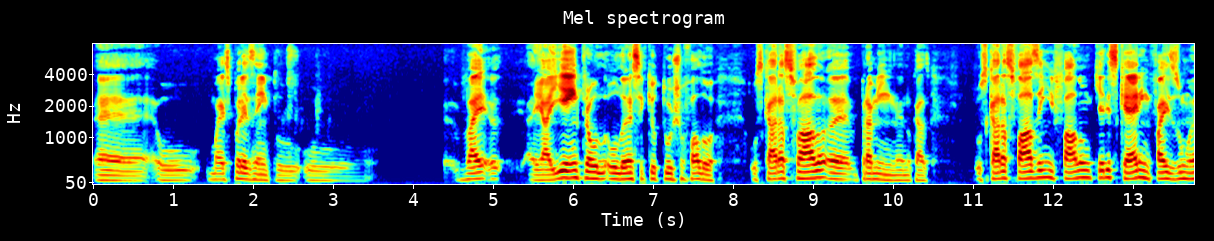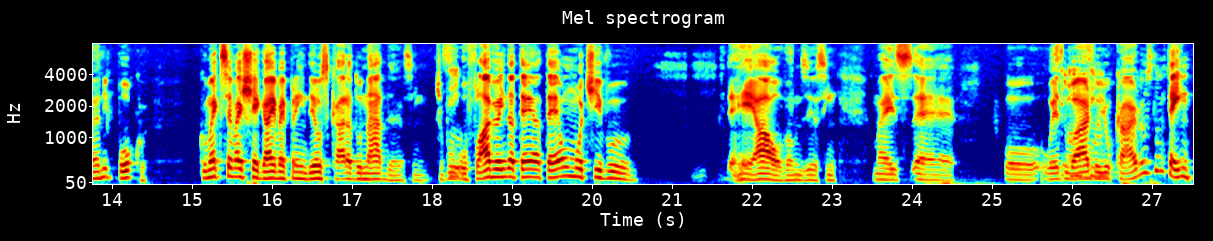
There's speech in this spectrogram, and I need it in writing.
é, o, mas, por exemplo, o, vai, aí entra o, o lance que o Tuxo falou. Os caras falam, é, para mim, né, no caso, os caras fazem e falam o que eles querem faz um ano e pouco. Como é que você vai chegar e vai prender os caras do nada, assim? Tipo, Sim. o Flávio ainda tem até um motivo real, vamos dizer assim. Mas é, o, o Eduardo sim. e o Carlos não tem.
